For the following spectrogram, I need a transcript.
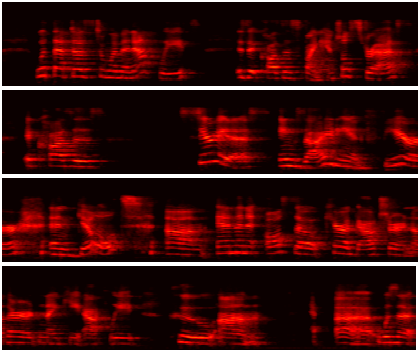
what that does to women athletes is it causes financial stress, it causes serious anxiety and fear and guilt. Um, and then it also, Kara Goucher, another Nike athlete who um, uh, was a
